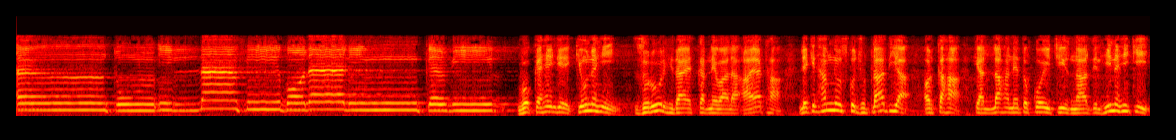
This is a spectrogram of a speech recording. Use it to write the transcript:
أنتم إلا في ضلال كبير وہ کہیں گے، کیوں نہیں؟ ضرور ہدایت کرنے والا آیا تھا، لیکن ہم نے اس کو جھٹلا دیا اور کہا کہ اللہ نے تو کوئی چیز نازل ہی نہیں کی،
